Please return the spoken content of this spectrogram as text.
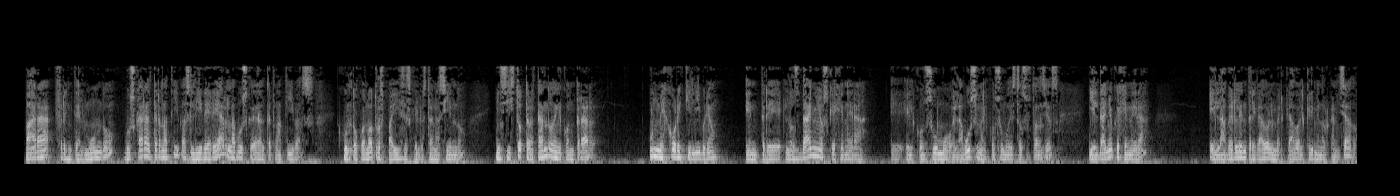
para, frente al mundo, buscar alternativas, liderar la búsqueda de alternativas, junto con otros países que lo están haciendo, insisto, tratando de encontrar un mejor equilibrio entre los daños que genera eh, el consumo, el abuso en el consumo de estas sustancias y el daño que genera el haberle entregado el mercado al crimen organizado.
